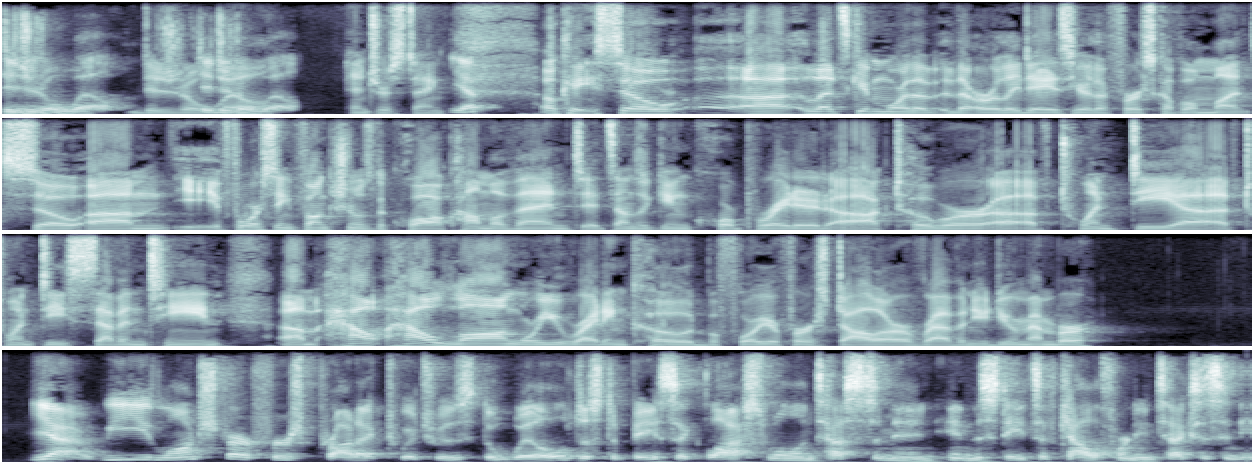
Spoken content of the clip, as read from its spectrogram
Digital will. Digital, digital will. will. Interesting. Yep. Okay, so uh, let's get more the, the early days here, the first couple of months. So, um, forcing function was the Qualcomm event. It sounds like you incorporated uh, October uh, of twenty uh, of twenty seventeen. Um, how how long were you writing code before your first dollar of revenue? Do you remember? Yeah, we launched our first product, which was the will, just a basic last will and testament in the states of California and Texas in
